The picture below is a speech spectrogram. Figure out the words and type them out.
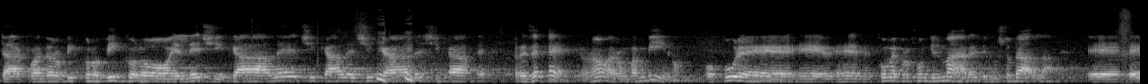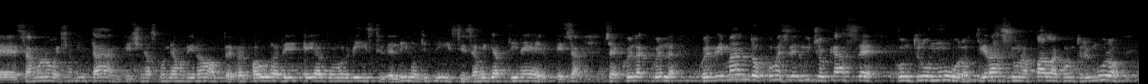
Eh, da quando ero piccolo piccolo e le cicale, cicale, cicale, cicale, per esempio, no? Ero un bambino. Oppure eh, eh, Come profondi il mare di Lucio Dalla. Eh, eh, siamo noi, siamo in tanti, ci nascondiamo di notte per paura degli automobilisti, degli inotipisti, siamo i gatti neri, sa- cioè quella- quella- quel rimando come se lui giocasse contro un muro, tirasse una palla contro il muro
